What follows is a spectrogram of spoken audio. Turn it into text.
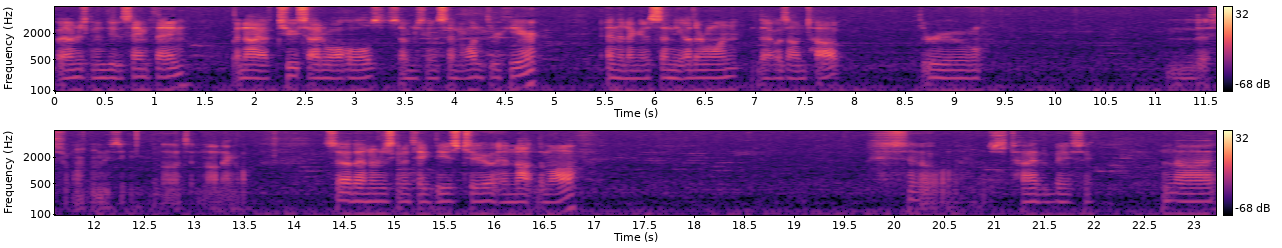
But I'm just going to do the same thing but now I have two sidewall holes so I'm just going to send one through here and then I'm going to send the other one that was on top through this one. Let me see. Oh, it's a knot angle. So then I'm just going to take these two and knot them off. So, just tie the basic knot.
